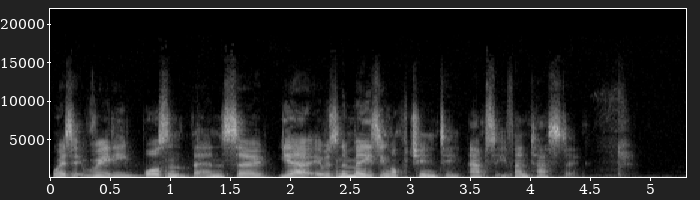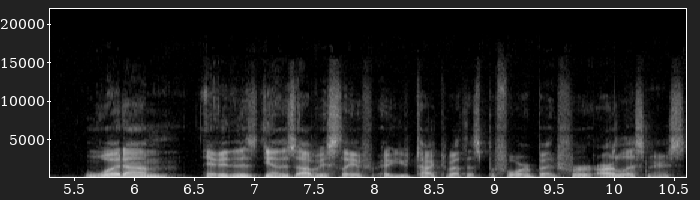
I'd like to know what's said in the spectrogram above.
whereas it really wasn't then. So yeah, it was an amazing opportunity, absolutely fantastic. What um, it is, you know, there's obviously if you talked about this before, but for our listeners,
